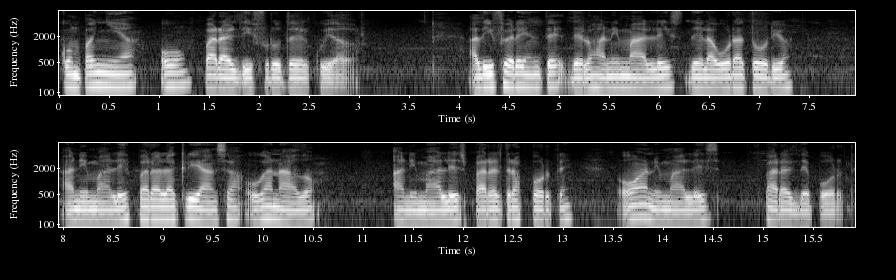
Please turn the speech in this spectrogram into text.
compañía o para el disfrute del cuidador. A diferente de los animales de laboratorio, animales para la crianza o ganado, animales para el transporte o animales para el deporte.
